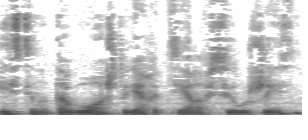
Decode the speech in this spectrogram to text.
истину того, что я хотела всю жизнь.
